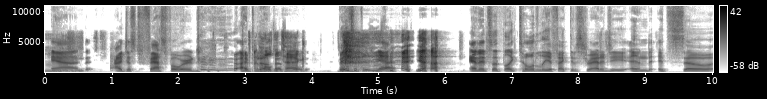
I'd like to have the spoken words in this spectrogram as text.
Mhm. and I just fast forward. I put And hold attack? forward. Basically, yeah. yeah. and it's a like totally effective strategy and it's so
